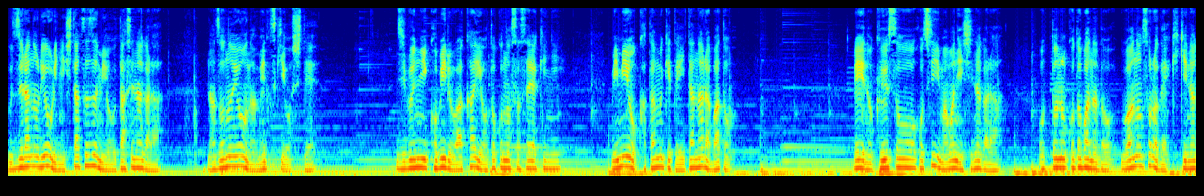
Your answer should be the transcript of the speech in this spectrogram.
うずらの料理に舌鼓を打たせながら謎のような目つきをして自分にこびる若い男のささやきに耳を傾けていたならばと例の空想を欲しいままにしながら夫の言葉など上の空で聞き流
